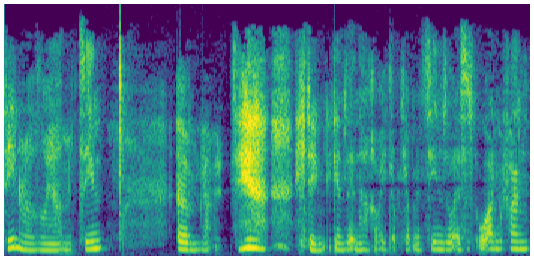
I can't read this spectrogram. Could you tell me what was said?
10 oder so, ja, mit 10, ähm, ja, mit 10, ich denke die ganze Zeit nach, aber ich glaube, ich habe mit 10 so SSO angefangen.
